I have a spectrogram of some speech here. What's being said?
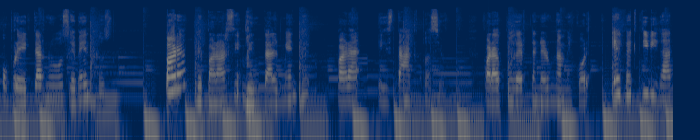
o proyectar nuevos eventos para prepararse mentalmente para esta actuación, para poder tener una mejor efectividad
